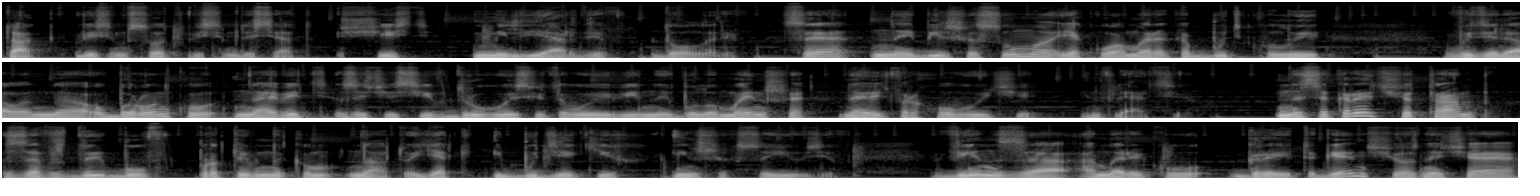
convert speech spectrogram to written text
так, 886 мільярдів доларів. Це найбільша сума, яку Америка будь-коли виділяла на оборонку, навіть за часів Другої світової війни було менше, навіть враховуючи інфляцію. Не секрет, що Трамп завжди був противником НАТО, як і будь-яких інших союзів. Він за Америку Great Again, що означає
